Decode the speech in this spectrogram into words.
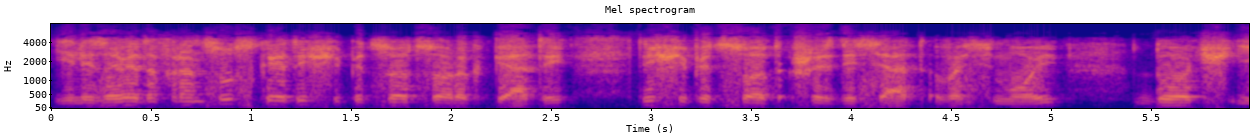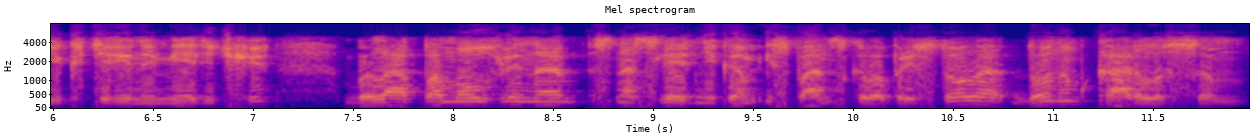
Елизавета Французская, 1545-1568, дочь Екатерины Медичи, была помолвлена с наследником испанского престола Доном Карлосом,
